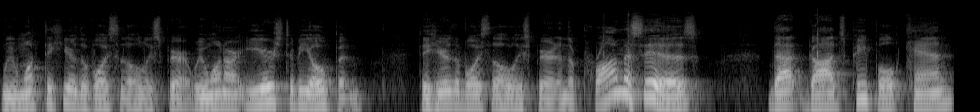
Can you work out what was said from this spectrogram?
We want to hear the voice of the Holy Spirit. We want our ears to be open to hear the voice of the Holy Spirit. And the promise is that God's people can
